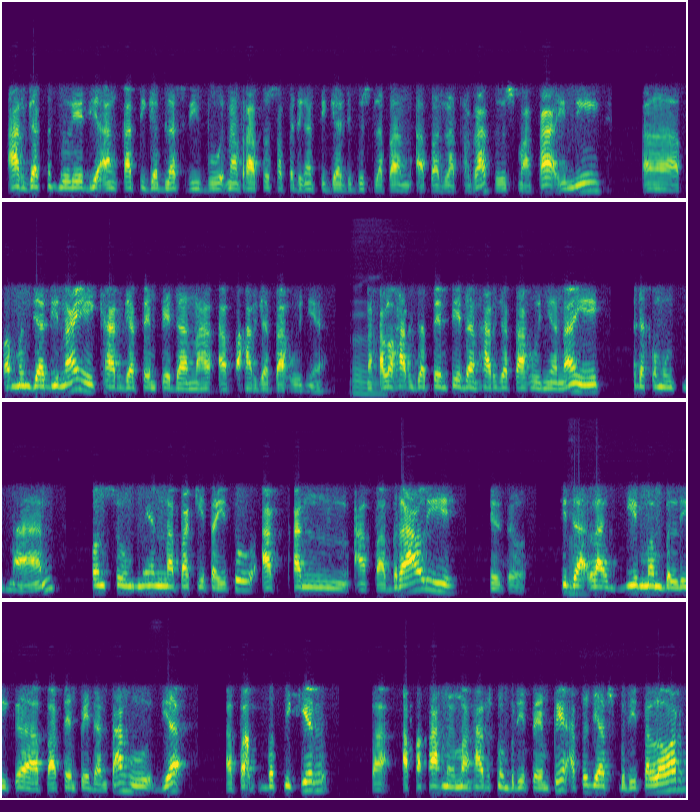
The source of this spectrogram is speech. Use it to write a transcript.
harga kedelai di angka 13.600 sampai dengan 3.800 maka ini Eh, menjadi naik harga tempe dan apa harga tahunya. Hmm. Nah kalau harga tempe dan harga tahunya naik, ada kemungkinan konsumen apa kita itu akan apa beralih gitu. Tidak hmm. lagi membeli ke apa tempe dan tahu, dia apa berpikir apa, apakah memang harus membeli tempe atau dia harus beli telur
